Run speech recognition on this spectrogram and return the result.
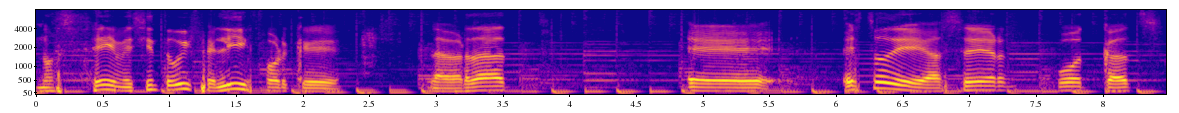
no sé, me siento muy feliz porque la verdad, eh, esto de hacer podcasts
